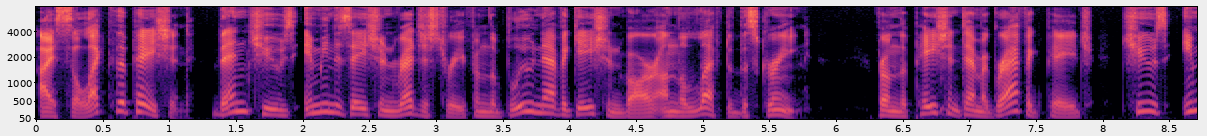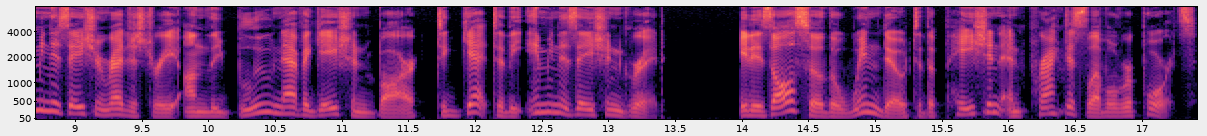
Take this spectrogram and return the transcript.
I select the patient, then choose Immunization Registry from the blue navigation bar on the left of the screen. From the patient demographic page, choose Immunization Registry on the blue navigation bar to get to the immunization grid. It is also the window to the patient and practice level reports.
